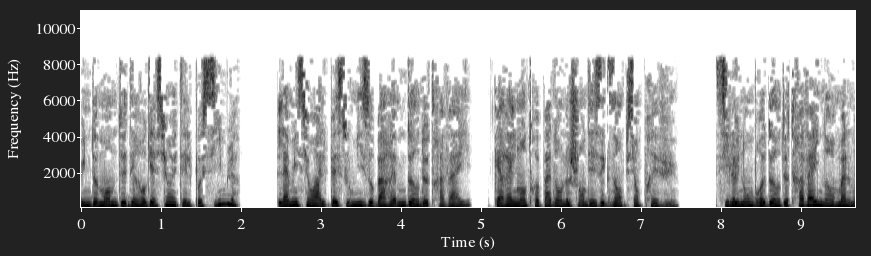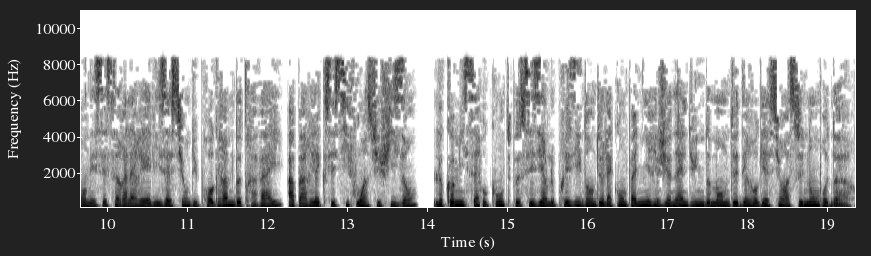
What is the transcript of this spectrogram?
Une demande de dérogation est-elle possible? La mission ALP est soumise au barème d'heures de travail, car elle n'entre pas dans le champ des exemptions prévues. Si le nombre d'heures de travail normalement nécessaire à la réalisation du programme de travail apparaît excessif ou insuffisant, le commissaire au compte peut saisir le président de la compagnie régionale d'une demande de dérogation à ce nombre d'heures.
